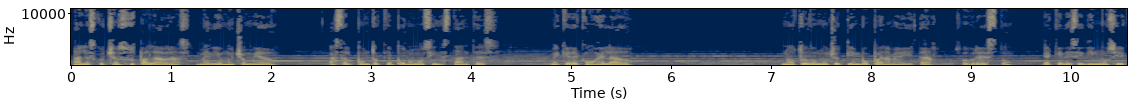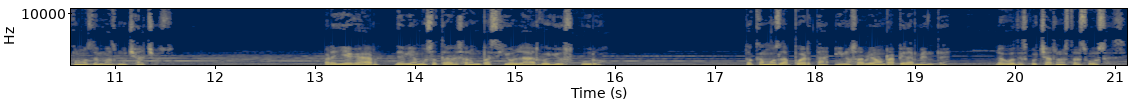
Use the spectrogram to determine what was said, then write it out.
Al escuchar sus palabras me dio mucho miedo, hasta el punto que por unos instantes me quedé congelado. No tuve mucho tiempo para meditar sobre esto, ya que decidimos ir con los demás muchachos. Para llegar debíamos atravesar un pasillo largo y oscuro. Tocamos la puerta y nos abrieron rápidamente, luego de escuchar nuestras voces.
